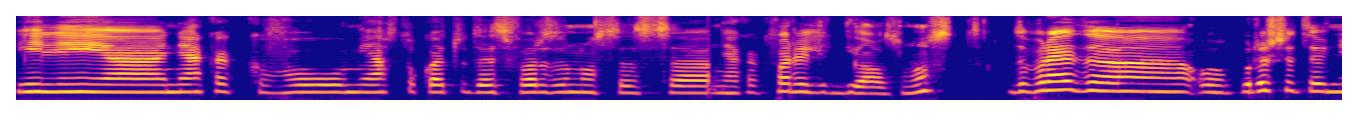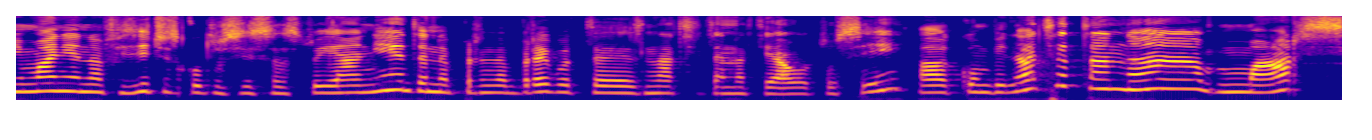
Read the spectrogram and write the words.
или а, някакво място, което да е свързано с а, някаква религиозност. Добре е да обръщате внимание на физическото си състояние, да не пренебрегвате знаците на тялото си. А, комбинацията на Марс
